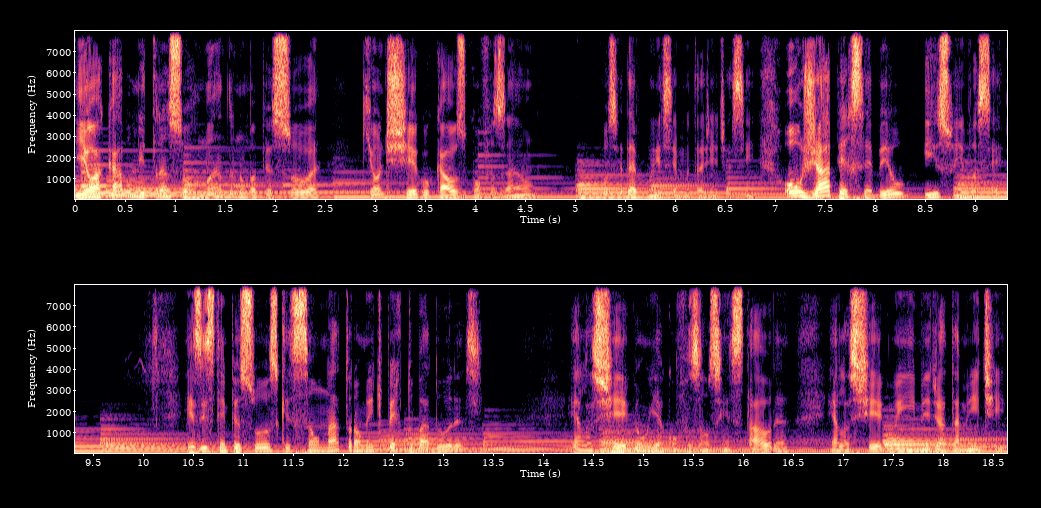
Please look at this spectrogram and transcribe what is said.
E eu acabo me transformando numa pessoa que onde chego causo confusão. Você deve conhecer muita gente assim. Ou já percebeu isso em você. Existem pessoas que são naturalmente perturbadoras. Elas chegam e a confusão se instaura, elas chegam e imediatamente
